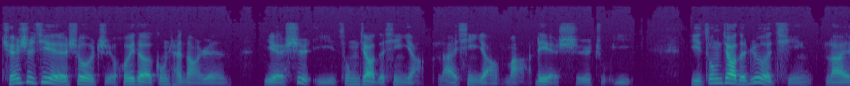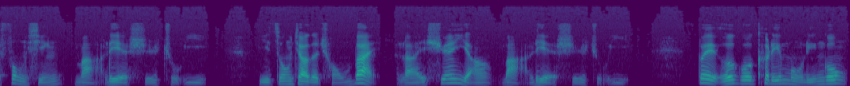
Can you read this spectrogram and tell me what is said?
全世界受指挥的共产党人。也是以宗教的信仰来信仰马列什主义，以宗教的热情来奉行马列什主义，以宗教的崇拜来宣扬马列什主义。被俄国克里姆林宫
